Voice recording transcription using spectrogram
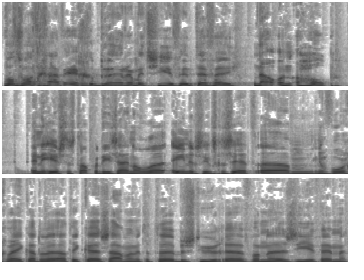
Want wat gaat er gebeuren met CFM TV? Nou, een hoop. En de eerste stappen die zijn al enigszins gezet. Ehm, vorige week hadden we, had ik samen met het bestuur van ZFM... een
